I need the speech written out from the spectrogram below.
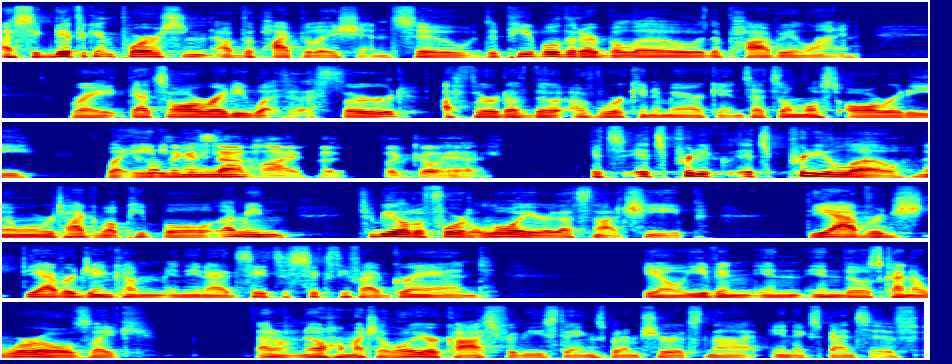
a significant portion of the population. So the people that are below the poverty line right? That's already what a third, a third of the of working Americans. That's almost already what I eighty don't think million? it's that high, but but go ahead. It's it's pretty it's pretty low. Now when we're talking about people, I mean, to be able to afford a lawyer, that's not cheap. The average the average income in the United States is sixty five grand. You know, even in in those kind of worlds, like I don't know how much a lawyer costs for these things, but I'm sure it's not inexpensive.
